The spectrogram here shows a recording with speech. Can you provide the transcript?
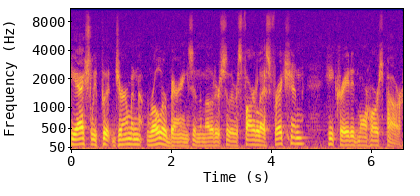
he actually put German roller bearings in the motor so there was far less friction. He created more horsepower.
